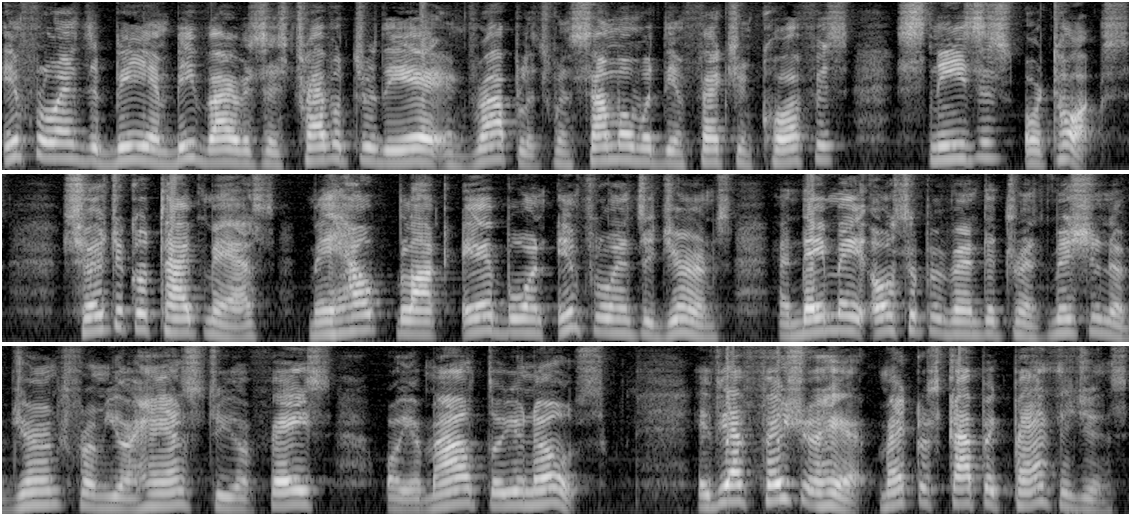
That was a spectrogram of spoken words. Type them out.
Influenza B and B viruses travel through the air in droplets when someone with the infection coughs, sneezes, or talks. Surgical type masks may help block airborne influenza germs and they may also prevent the transmission of germs from your hands to your face or your mouth or your nose. If you have facial hair, microscopic pathogens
